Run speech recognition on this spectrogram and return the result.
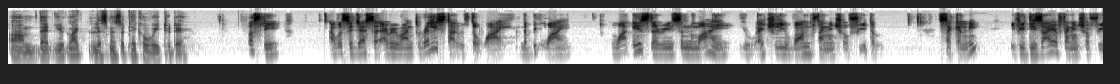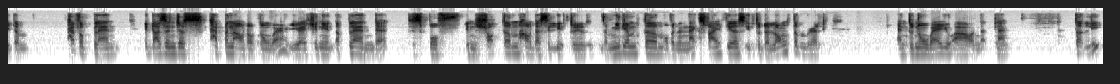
um, that you'd like listeners to take away today? Firstly, I would suggest that everyone to really start with the why, the big why. What is the reason why you actually want financial freedom? Secondly, if you desire financial freedom, have a plan. It doesn't just happen out of nowhere. You actually need a plan that is both in the short term, how does it lead to the medium term over the next five years, into the long term, really, and to know where you are on that plan. Thirdly,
